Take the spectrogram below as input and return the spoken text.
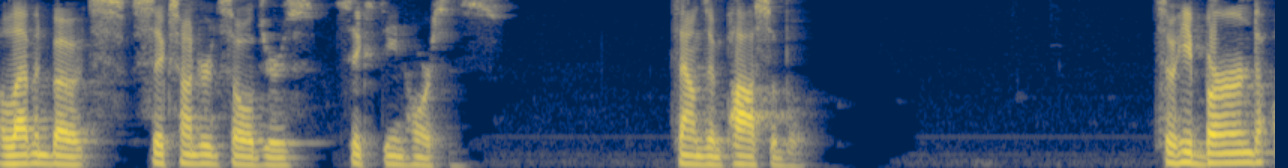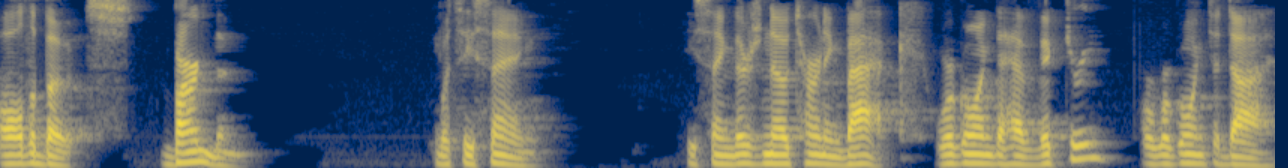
11 boats, 600 soldiers, 16 horses. Sounds impossible. So he burned all the boats, burned them. What's he saying? He's saying there's no turning back. We're going to have victory or we're going to die.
